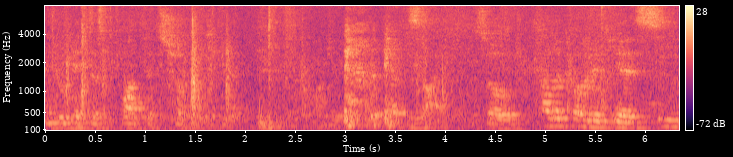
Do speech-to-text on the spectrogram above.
and you'll get this plot that's shown here on the side. So color-coded here C,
